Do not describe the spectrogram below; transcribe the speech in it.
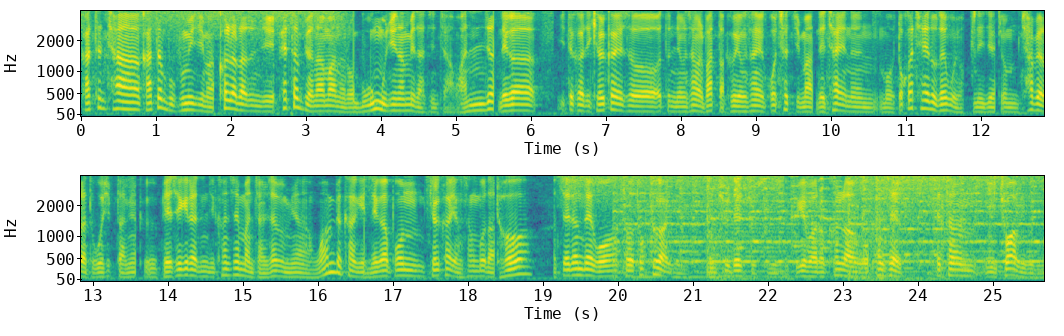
같은 차 같은 부품이지만 컬러라든지 패턴 변화만으로 무궁무진합니다 진짜 완전 내가 이때까지 결카에서 어떤 영상을 봤다 그 영상에 꽂혔지만 내 차에는 뭐 똑같이 해도 되고요 근데 이제 좀 차별화 두고 싶다면 그 배색이라든지 컨셉만 잘 잡으면 완벽하게 내가 본 결카 영상보다 더 세련되고 더 독특하게 연출될 수 있습니다 그게 바로 컬러하고 컨셉 패턴이 조합이거든요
